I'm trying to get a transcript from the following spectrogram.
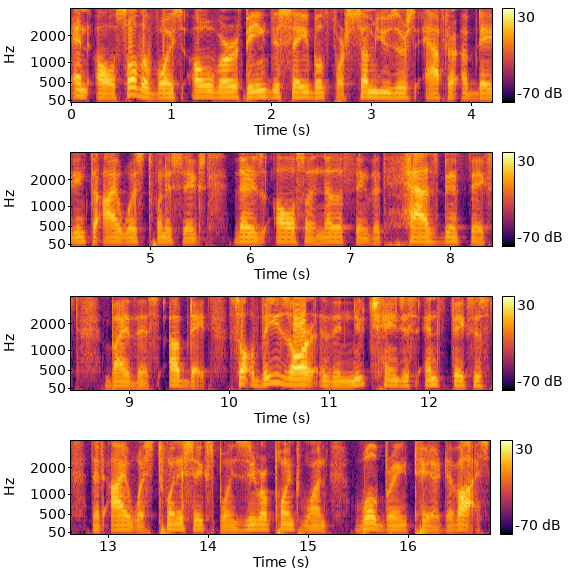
And also the voiceover being disabled for some users after updating to iOS 26 there is also another thing that has been fixed by this update. So these are the new changes and fixes that iOS 26.0.1 will bring to your device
